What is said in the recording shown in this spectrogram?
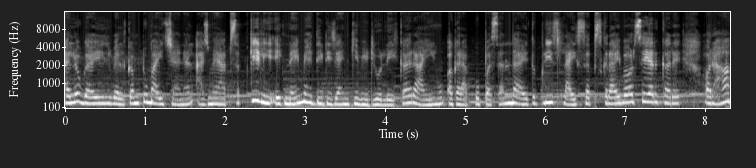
Hello guys welcome to my channel. आज मैं आप सबके लिए एक नई मेहंदी डिज़ाइन की वीडियो लेकर आई हूँ। अगर आपको पसंद आए तो प्लीज़ लाइक, सब्सक्राइब और शेयर करें। और हाँ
